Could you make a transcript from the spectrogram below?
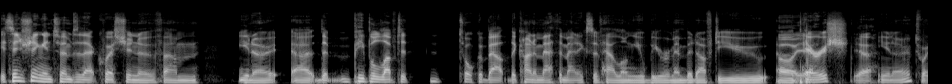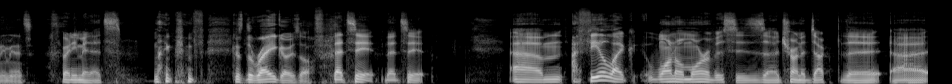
it's interesting in terms of that question of um, you know, uh, that people love to talk about the kind of mathematics of how long you'll be remembered after you uh, Oh, yeah. perish. Yeah. You know, 20 minutes. twenty minutes. Like Because the ray goes off. that's it. That's it. Um, I feel like one or more of us is uh, trying to duck the uh,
